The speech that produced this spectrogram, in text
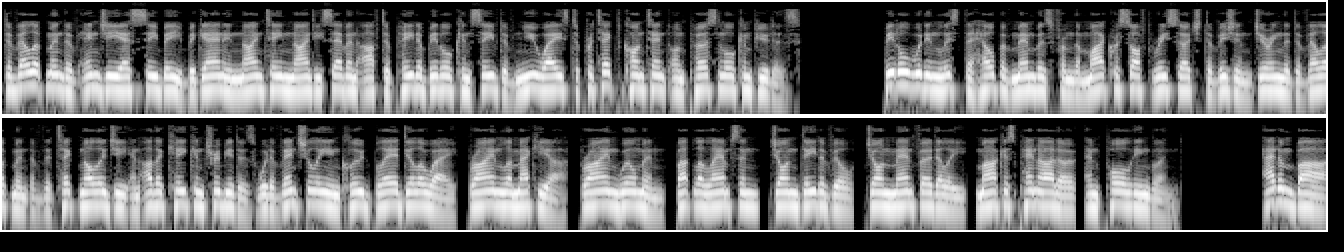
Development of NGSCB began in 1997 after Peter Biddle conceived of new ways to protect content on personal computers. Biddle would enlist the help of members from the Microsoft Research Division during the development of the technology and other key contributors would eventually include Blair Dillaway, Brian LaMacchia, Bryan Willman, Butler Lampson, John DeTreville, John Manferdelli, Marcus Peinado, and Paul England. Adam Barr,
